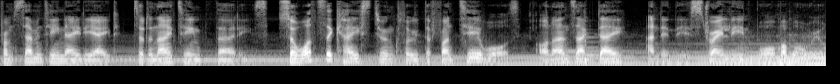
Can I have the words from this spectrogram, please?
from 1788 to the 1930s. So, what's the case to include the Frontier Wars on Anzac Day and in the Australian War Memorial?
